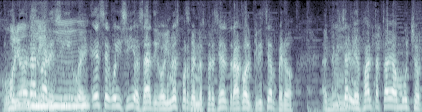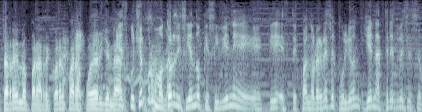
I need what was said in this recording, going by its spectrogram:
Julián. Álvarez, sí, güey. Ese güey sí, o sea, digo, y no es por menospreciar el trabajo del Cristian, pero a No, Cristian le falta todavía mucho terreno para recorrer para Eh, poder llenar. Escuché por esa motor plaza. diciendo que si viene, eh, este, cuando regrese Julián, llena tres veces eh,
